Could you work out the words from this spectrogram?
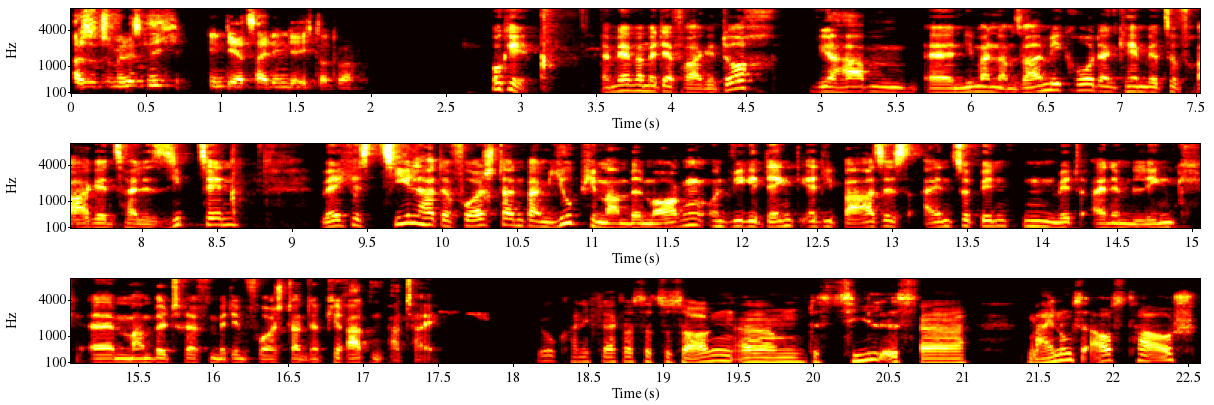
Also zumindest nicht in der Zeit, in der ich dort war. Okay, dann wären wir mit der Frage durch. Wir haben äh, niemanden am Saalmikro, dann kämen wir zur Frage in Zeile 17. Welches Ziel hat der Vorstand beim UP-Mumble morgen und wie gedenkt er die Basis einzubinden mit einem Link äh, Mumble-Treffen mit dem Vorstand der Piratenpartei? Jo, kann ich vielleicht was dazu sagen? Ähm, das Ziel ist äh, Meinungsaustausch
